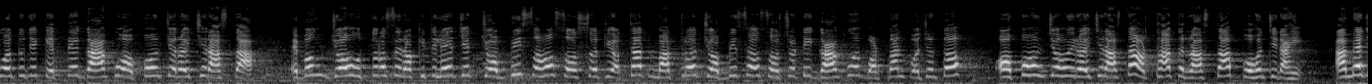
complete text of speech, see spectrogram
কুহতু যে কেতে গাঁকু অপহঞ্চ রয়েছে রাস্তা এবং যে উত্তর সে রকিলে যে চব্বিশশহ ষষটি অর্থাৎ মাত্র চব্বিশশহ ষষটি গাঁকু বর্তমান পর্যন্ত অপহঞ্চ হয়ে রয়েছে রাস্তা অর্থাৎ রাস্তা পৌঁছি না আমি আজ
